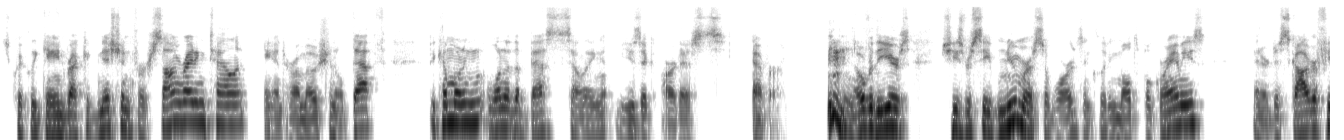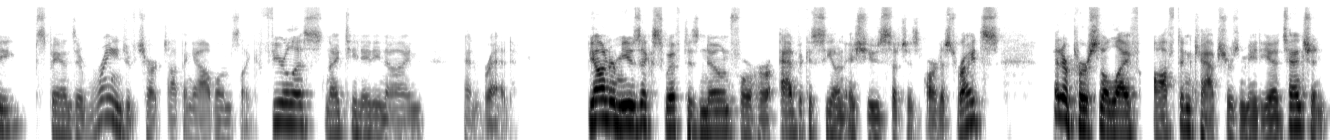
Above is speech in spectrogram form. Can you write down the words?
She quickly gained recognition for her songwriting talent and her emotional depth, becoming one of the best selling music artists ever. Over the years, she's received numerous awards, including multiple Grammys, and her discography spans a range of chart topping albums like Fearless, 1989, and Red. Beyond her music, Swift is known for her advocacy on issues such as artist rights, and her personal life often captures media attention,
